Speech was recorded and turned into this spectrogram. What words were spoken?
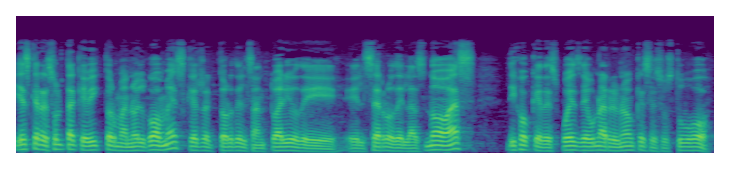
Y es que resulta que Víctor Manuel Gómez, que es rector del santuario del el Cerro de las Noas, dijo que después de una reunión que se sostuvo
